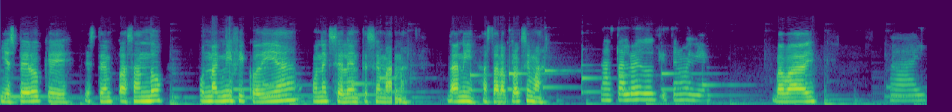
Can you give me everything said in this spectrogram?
y espero que estén pasando un magnífico día, una excelente semana. Dani, hasta la próxima. Hasta luego, que estén muy bien. Bye bye. Bye.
